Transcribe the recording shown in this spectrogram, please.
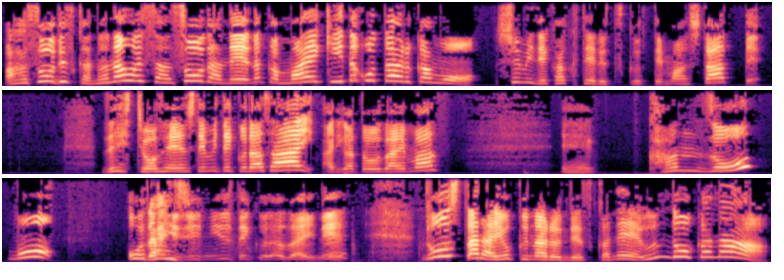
あ、そうですか。七星さん、そうだね。なんか前聞いたことあるかも。趣味でカクテル作ってましたって。ぜひ挑戦してみてください。ありがとうございます。えー、肝臓もお大事にしてくださいね。どうしたら良くなるんですかね？運動かな？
